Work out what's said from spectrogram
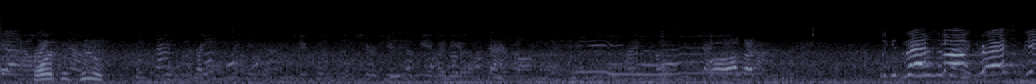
Yeah. Fourth and two. Post that right She posted, sure, she sent me a video of your mom. Oh, how? Look at Let's Sarah in the go. Prestige!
